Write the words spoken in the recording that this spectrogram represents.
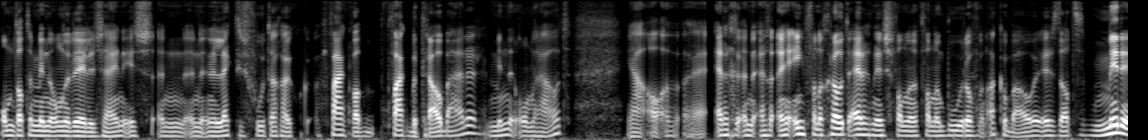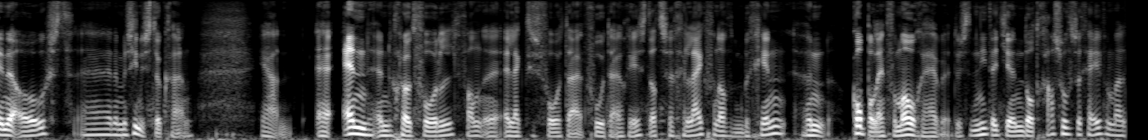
omdat er minder onderdelen zijn, is een, een, elektrisch voertuig ook vaak, wat, vaak betrouwbaarder, minder onderhoud. Ja, al, erg, een, een van de grote ergernissen van een, van een boer of een akkerbouwer is dat midden in de oost uh, de machines stuk gaan. Ja, uh, en een groot voordeel van uh, elektrisch voertuig, voertuigen is dat ze gelijk vanaf het begin hun koppel en vermogen hebben. Dus niet dat je een dot gas hoeft te geven, maar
